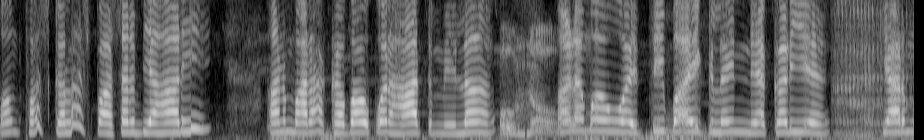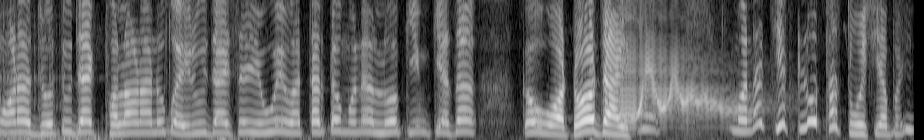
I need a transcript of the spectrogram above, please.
આમ ફર્સ્ટ ક્લાસ પાછળ બિહારી અને મારા ખભા ઉપર હાથ મેલા. અને અમે અહીંથી બાઈક લઈને નીકળીએ. ચાર મોણા જોતું જાય ફલાણાનું બૈરું જાય છે એવું અત્યારે તો મને લોક એમ કહે છે કે ઓઢો જાય છે. મને કેટલું થતું હશે ભાઈ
